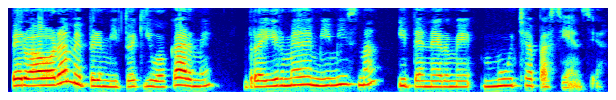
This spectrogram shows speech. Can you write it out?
pero ahora me permito equivocarme, reírme de mí misma y tenerme mucha paciencia.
